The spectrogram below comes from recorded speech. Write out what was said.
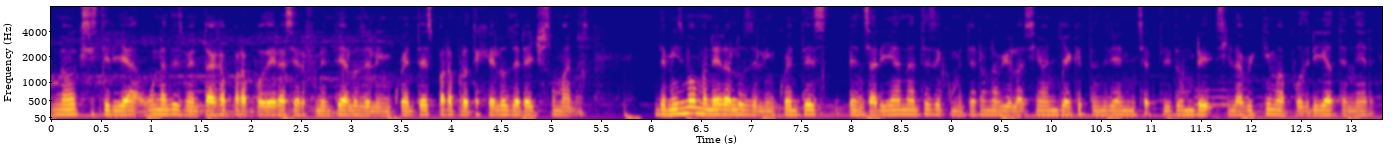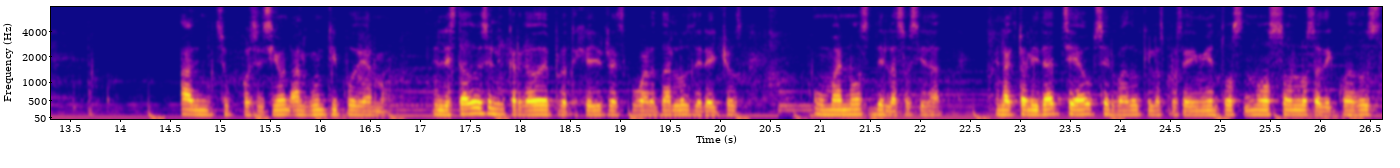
no existiría una desventaja para poder hacer frente a los delincuentes para proteger los derechos humanos. De misma manera, los delincuentes pensarían antes de cometer una violación, ya que tendrían incertidumbre si la víctima podría tener en su posesión algún tipo de arma. El Estado es el encargado de proteger y resguardar los derechos humanos de la sociedad. En la actualidad se ha observado que los procedimientos no son los adecuados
